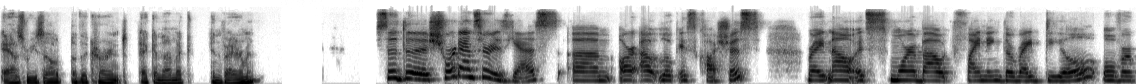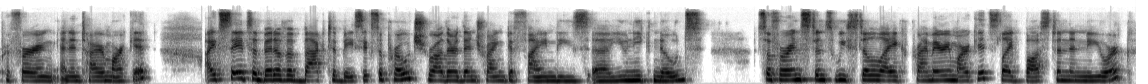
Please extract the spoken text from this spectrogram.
as a result of the current economic environment? So the short answer is yes. Um, our outlook is cautious. Right now, it's more about finding the right deal over preferring an entire market. I'd say it's a bit of a back to basics approach rather than trying to find these uh, unique nodes. So, for instance, we still like primary markets like Boston and New York,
